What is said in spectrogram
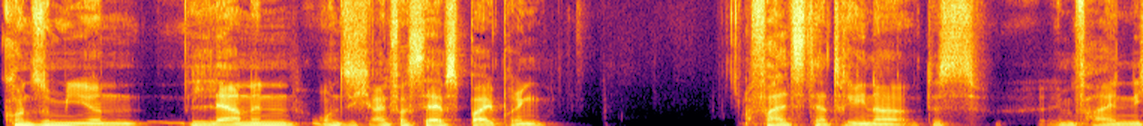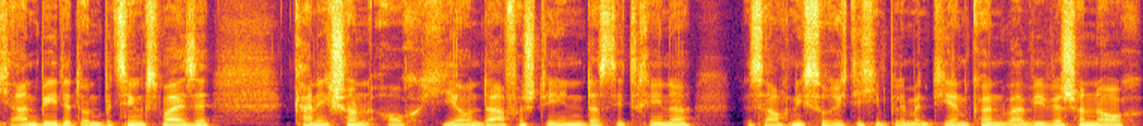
konsumieren, lernen und sich einfach selbst beibringen, falls der Trainer das im Verein nicht anbietet. Und beziehungsweise kann ich schon auch hier und da verstehen, dass die Trainer das auch nicht so richtig implementieren können, weil wie wir schon auch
